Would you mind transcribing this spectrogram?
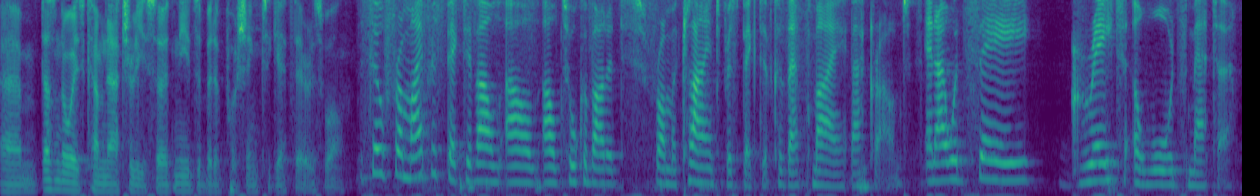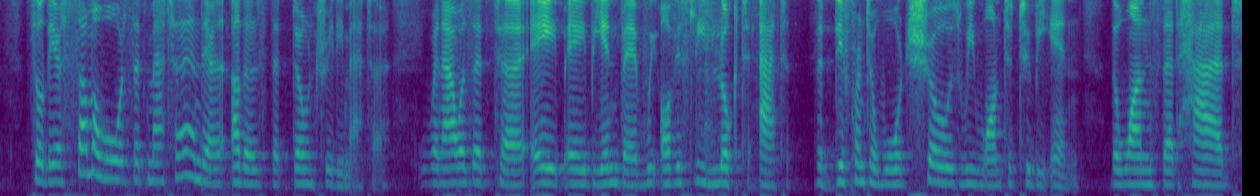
um, doesn't always come naturally. So it needs a bit of pushing to get there as well. So, from my perspective, I'll, I'll, I'll talk about it from a client perspective because that's my background. And I would say great awards matter. So, there are some awards that matter and there are others that don't really matter. When I was at uh, AB InBev, we obviously looked at the different award shows we wanted to be in, the ones that had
